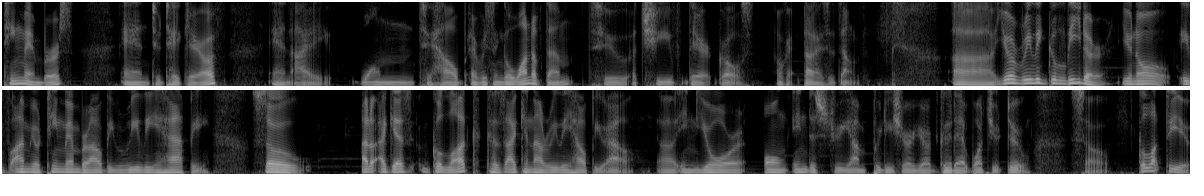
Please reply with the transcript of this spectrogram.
team members and to take care of, and I want to help every single one of them to achieve their goals. OK，大概是这样子。Uh, you're a really good leader. You know, if I'm your team member, I'll be really happy. So, I, I guess good luck because I cannot really help you out. Uh, in your own industry, I'm pretty sure you're good at what you do. So, good luck to you.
